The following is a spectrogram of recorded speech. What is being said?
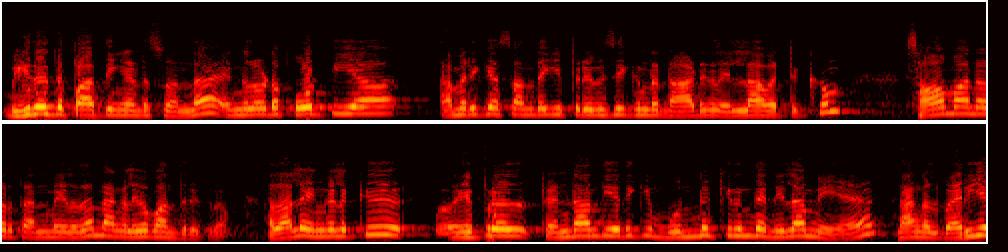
விகிதத்தை பார்த்தீங்கன்னு சொன்னால் எங்களோட போட்டியாக அமெரிக்க சந்தைக்கு பிரவேசிக்கின்ற நாடுகள் எல்லாவற்றுக்கும் சமமான ஒரு தன்மையில் தான் நாங்கள் இப்போ வந்திருக்கிறோம். அதால் எங்களுக்கு ஏப்ரல் ரெண்டாம் தேதிக்கு முன்னுக்கு இருந்த நிலைமையை நாங்கள் வரிய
